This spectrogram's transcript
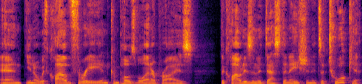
And, you know, with Cloud 3 and Composable Enterprise, the cloud isn't a destination, it's a toolkit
